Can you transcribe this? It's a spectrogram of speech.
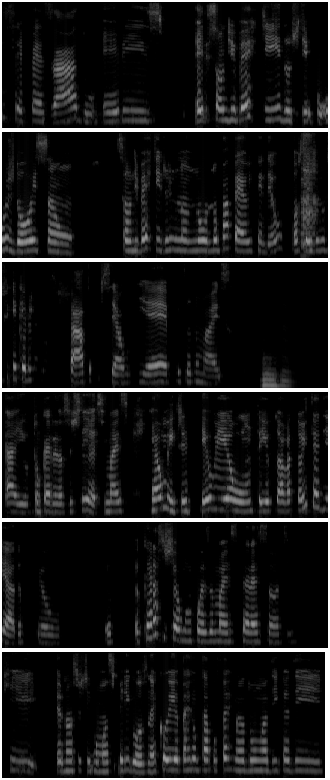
De ser pesado, eles eles são divertidos, tipo, os dois são são divertidos no, no, no papel, entendeu? Ou seja, não fica aquele negócio chato por ser algo de época e tudo mais. Aí eu tô querendo assistir esse, mas realmente, eu ia ontem, eu tava tão entediada, porque eu, eu, eu quero assistir alguma coisa mais interessante, que eu não assisti Romance Perigoso, né? Que eu ia perguntar pro Fernando uma dica de,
